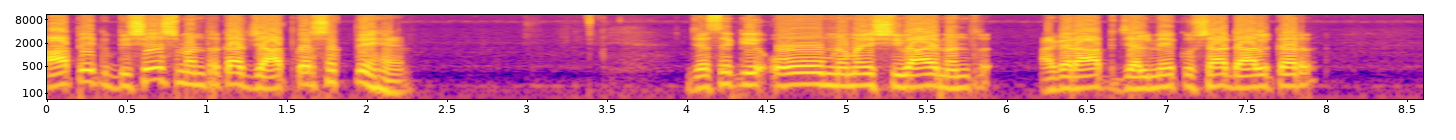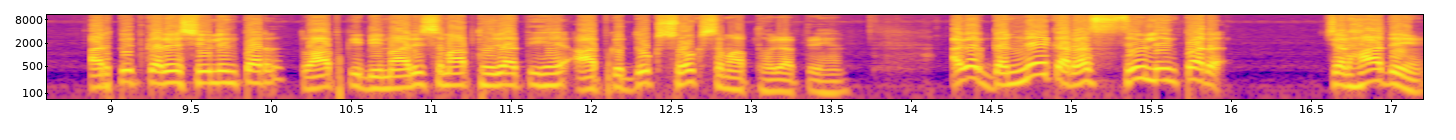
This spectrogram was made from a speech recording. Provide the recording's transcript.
आप एक विशेष मंत्र का जाप कर सकते हैं। जैसे कि ओम नमः शिवाय मंत्र। अगर आप जल में कुशा डालकर अर्पित करें शिवलिंग पर तो आपकी बीमारी समाप्त हो जाती है, आपके दुख शोक समाप्त हो जाते हैं। अगर गन्ने का रस शिवलिंग पर चढ़ा दें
